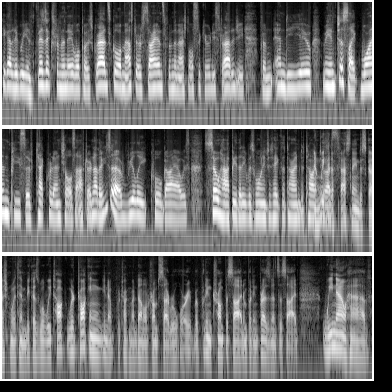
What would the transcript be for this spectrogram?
He got a degree in Physics from the Naval Post Grad School, a Master of Science from the National Security Strategy from NDU. I mean, just like one piece of tech credentials after another. He's a really cool guy. I was so happy that he was willing to take the time to talk and to us. We had a fascinating discussion with him because what we talked, we're talking, you know, we're talking about Donald Trump's cyber warrior, but putting Trump aside and putting presidents aside, we now have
